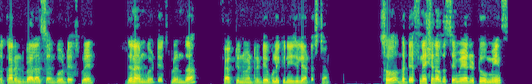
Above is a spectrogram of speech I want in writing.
the current balance i am going to explain. Then i am going to explain the fact inventory table. You can easily understand. So the definition of the semi additive means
